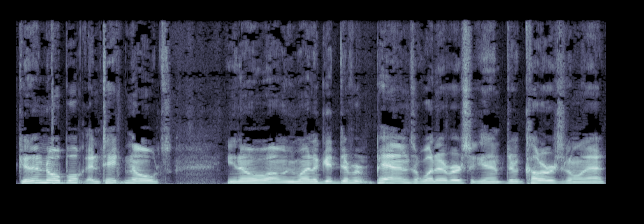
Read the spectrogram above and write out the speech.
Get a notebook and take notes. You know, um, you want to get different pens or whatever, so you can have different colors and all that.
